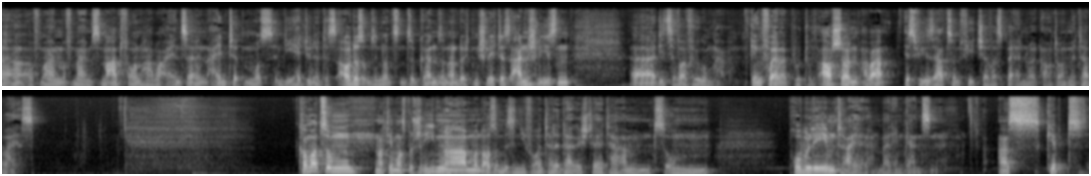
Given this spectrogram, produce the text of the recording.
auf, meinem, auf meinem Smartphone habe, einzeln eintippen muss in die Head-Unit des Autos, um sie nutzen zu können, sondern durch ein schlichtes Anschließen äh, die zur Verfügung habe. Ging vorher mit Bluetooth auch schon, aber ist wie gesagt so ein Feature, was bei Android Auto mit dabei ist. Kommen wir zum, nachdem wir es beschrieben haben und auch so ein bisschen die Vorteile dargestellt haben, zum Problemteil bei dem Ganzen. Es gibt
